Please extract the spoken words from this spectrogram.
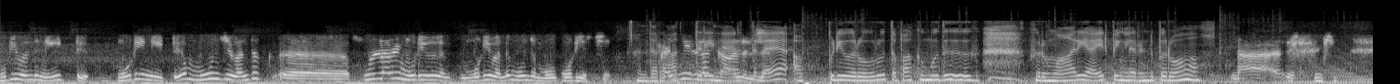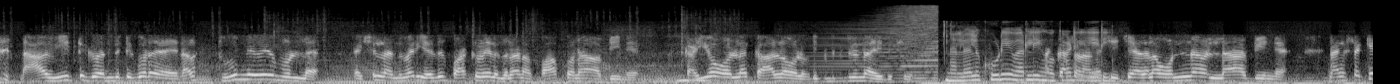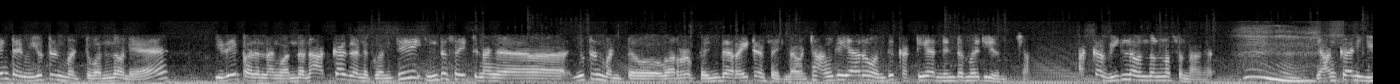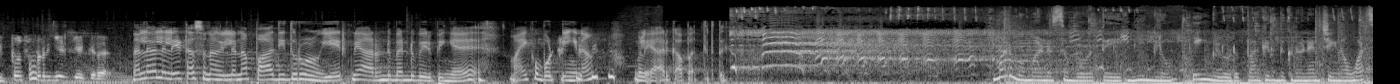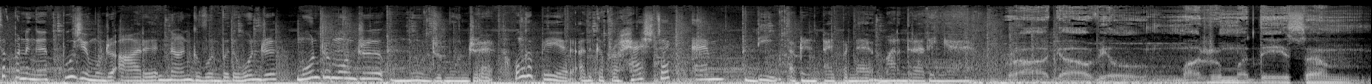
முடி வந்து நீட்டு. முடி நீட்டு மூஞ்சி வந்து ஃபுல்லாவே முடி முடி வந்து மூஞ்ச மூ- மூடிருச்சு. அந்த ராத்திரி. நேரத்துல அப்படி ஒரு உருவத்தை பார்க்கும்போது ஒரு மாதிரி ஆயிருப்பீங்களே ரெண்டு பேரும். நான் நான் வீட்டுக்கு வந்துட்டு கூட என்னால தூங்கவே முடியல. ஆக்சுவலி அந்த மாதிரி எதுவும் பார்க்கவே இல்லை. இதெல்லாம் நான் பார்ப்பேனா அப்படின்னு. கையும் ஓடல காலும் ஓடல. கிட்டுன்னு ஆயிடுச்சு. நல்ல கூடயே "சீச்சி, அதெல்லாம் ஒண்ணும் இல்ல அப்படின்னு. நாங்க செகண்ட் டைம் யூட்டர்ன் பண்ணிட்டு வந்தோடனே இதே பதில் நாங்க வந்தோன்னா அக்கா கண்ணுக்கு வந்து இந்த சைடு நாங்க யூட்டர்ன் பண்ணிட்டு வர்றப்ப இந்த ரைட் ஹேண்ட் சைட்ல வந்துட்டு அங்க யாரும் வந்து கட்டியா நின்ற மாதிரி இருந்துச்சாம் அக்கா வீட்டுல வந்தோம்னு சொன்னாங்க. அக்கா நீங்க இப்ப சொல்றீங்க கேக்குற. நல்ல வேளை லேட்டா சொன்னாங்க. இல்லைன்னா பாதி தூரம் ஏற்கனவே அரண்டு மிரண்டு போயிருப்பீங்க. மயக்கம் போட்டீங்கன்னா உங்களை யார் காப்பாத்துறது? மர்மமான சம்பவத்தை நீங்களும் எங்களோடு பகிர்ந்துக்கணும்னு நினைச்சீங்கன்னா வாட்ஸ்அப் பண்ணுங்க. பூஜ்ஜியம் மூன்று ஆறு நான்கு ஒன்பது ஒன்று மூன்று மூன்று மூன்று மூன்று. உங்க பெயர் அதுக்கப்புறம் ஹேஷ்டாக் எம் டி அப்படின்னு டைப் பண்ண மறந்துடாதீங்க. ராகாவில் மர்ம தேசம்.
